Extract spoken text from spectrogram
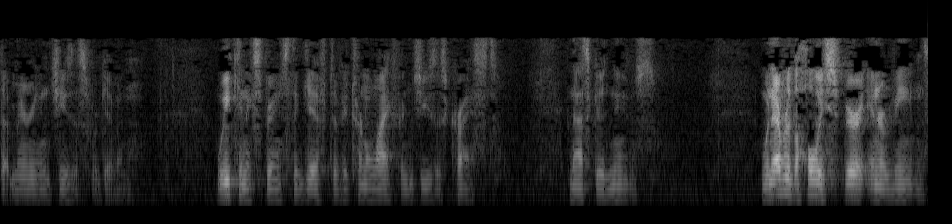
that Mary and Jesus were given. We can experience the gift of eternal life in Jesus Christ. And that's good news. Whenever the Holy Spirit intervenes,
